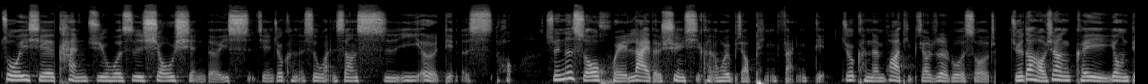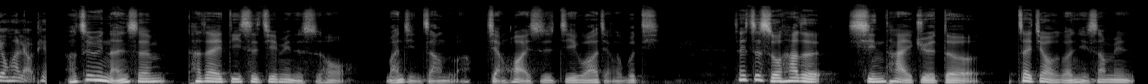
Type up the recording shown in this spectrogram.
做一些看剧或是休闲的一时间，就可能是晚上十一二点的时候，所以那时候回来的讯息可能会比较频繁一点，就可能话题比较热络的时候，觉得好像可以用电话聊天。然后这位男生他在第一次见面的时候蛮紧张的嘛，讲话也是叽里呱讲个不停，在这时候他的心态觉得在交友软体上面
